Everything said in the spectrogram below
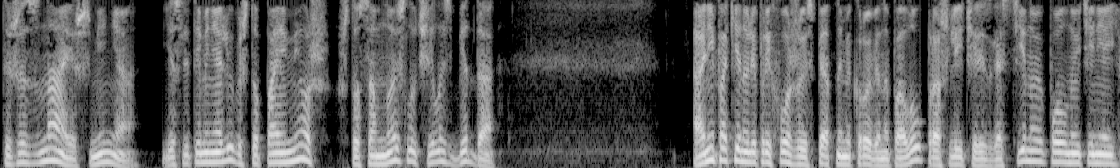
«Ты же знаешь меня. Если ты меня любишь, то поймешь, что со мной случилась беда». Они покинули прихожую с пятнами крови на полу, прошли через гостиную, полную теней,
